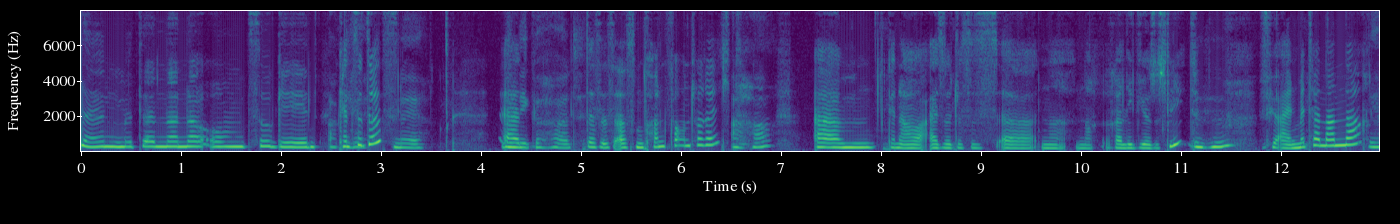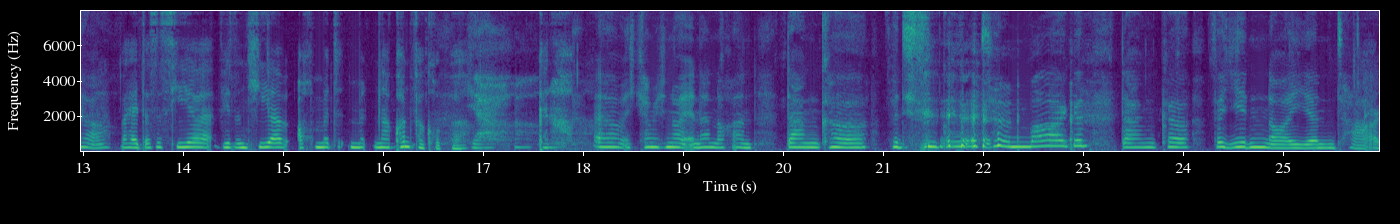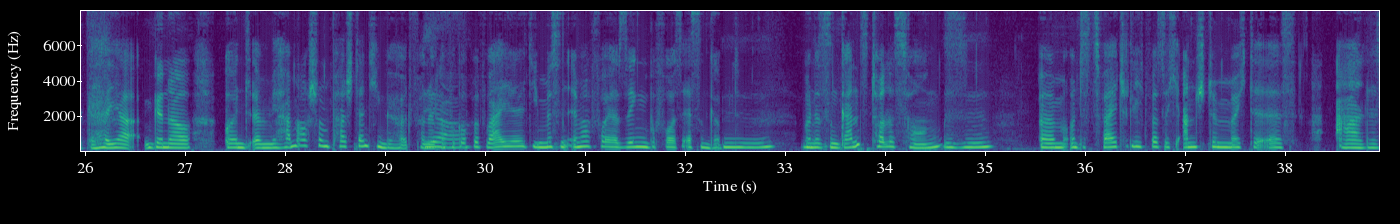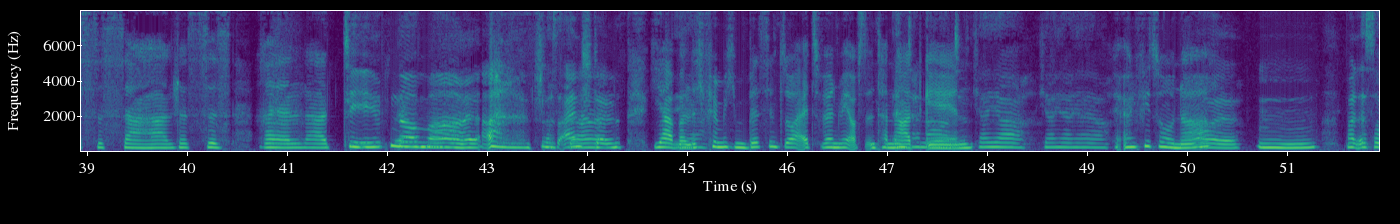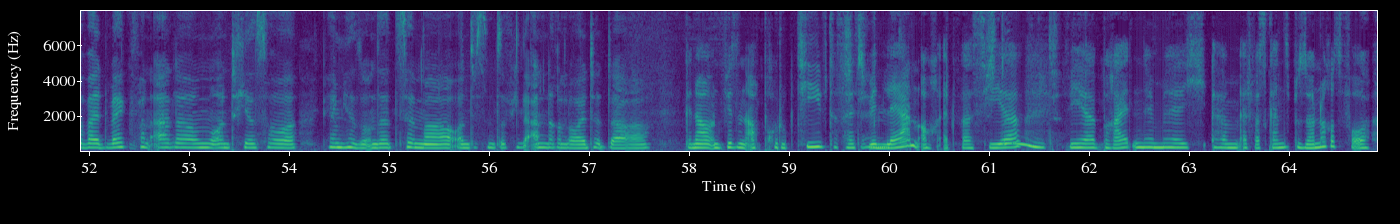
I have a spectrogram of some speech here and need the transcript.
lernen, miteinander umzugehen. okay. Kennst du das? Nee. Äh, Nie gehört. Das ist aus dem Konferunterricht. Aha. Ähm, genau, also das ist äh, ein ne religiöses Lied Mhm. für ein Miteinander. Ja. Weil das ist hier, wir sind hier auch mit, mit einer Konfergruppe. Ja. Genau. Ähm, ich kann mich nur erinnern noch an Danke für diesen guten Morgen. Danke für jeden neuen Tag. Ja, ja, genau. Und ähm, wir haben auch schon ein paar Ständchen gehört von der Ja. Konfergruppe, weil die müssen immer vorher singen, bevor es Essen gibt. Mhm. Und es sind ganz tolle Songs. Ähm, und das zweite Lied, was ich anstimmen möchte, ist Alles ist alles ist relativ normal. Alles Was ist einstellen. alles. Ja, weil Ja. ich fühle mich ein bisschen so, als würden wir aufs Internat, gehen. Ja, ja, ja, ja, ja, ja. Irgendwie so, ne? Toll. Mhm. Man ist so weit weg von allem und hier ist so, wir haben hier so unser Zimmer und es sind so viele andere Leute da. Genau, und wir sind auch produktiv, das heißt, wir Stimmt. lernen auch etwas hier. Stimmt. Wir bereiten nämlich ähm, etwas ganz Besonderes vor.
